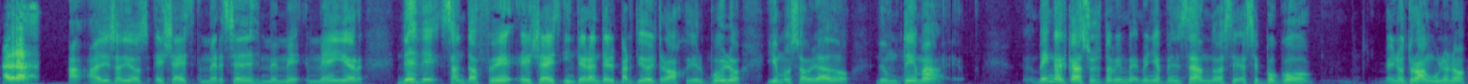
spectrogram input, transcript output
Abrazo. adiós, adiós. Ella es Mercedes Meyer desde Santa Fe. Ella es integrante del Partido del Trabajo y del Pueblo. Y hemos hablado de un tema. Venga al caso, yo también venía pensando hace, hace poco, en otro ángulo, ¿no?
